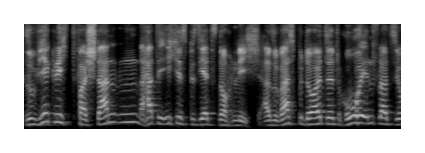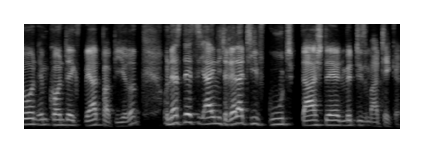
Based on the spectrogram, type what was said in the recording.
so wirklich verstanden hatte ich es bis jetzt noch nicht. Also was bedeutet hohe Inflation im Kontext Wertpapiere? Und das lässt sich eigentlich relativ gut darstellen mit diesem Artikel.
